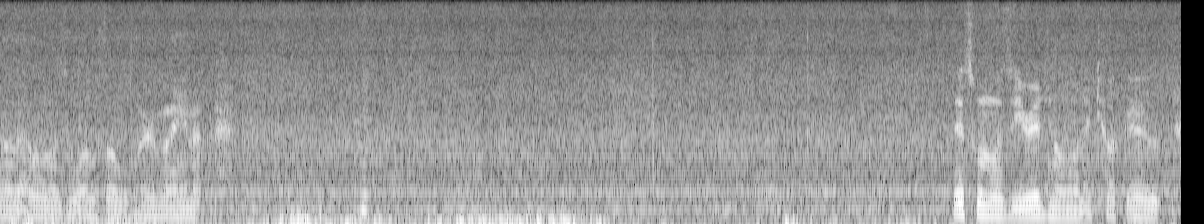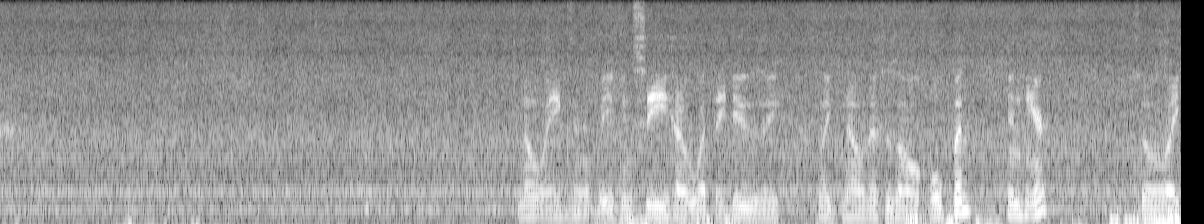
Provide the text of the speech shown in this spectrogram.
Oh, that one was the one with the larvae in it. This one was the original one I took out. No eggs in it, but you can see how what they do. They like now this is all open in here. So like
